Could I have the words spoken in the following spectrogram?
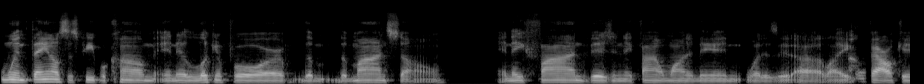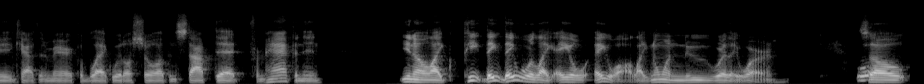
when Thanos' people come and they're looking for the the Mind Stone, and they find Vision, they find Wanda, then what is it? Uh, like Falcon, Captain America, Black Widow show up and stop that from happening. You know, like pe- they they were like AO, AWOL, like no one knew where they were. Well- so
